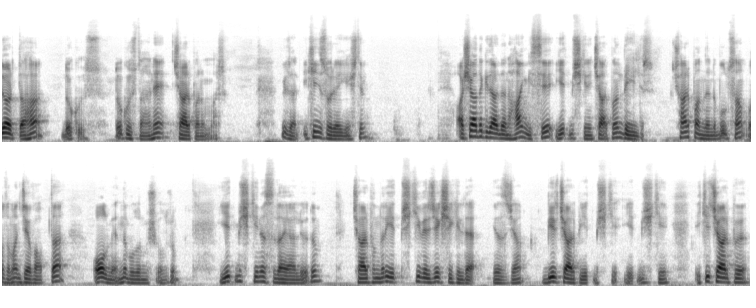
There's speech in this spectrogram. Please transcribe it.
4 daha 9. 9 tane çarpanım var. Güzel. İkinci soruya geçtim. Aşağıdakilerden hangisi 72'nin çarpanı değildir? Çarpanlarını bulsam o zaman cevapta olmayanını bulurmuş olurum. 72'yi nasıl ayarlıyordum? Çarpımları 72 verecek şekilde yazacağım. 1 çarpı 72 72 2 çarpı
